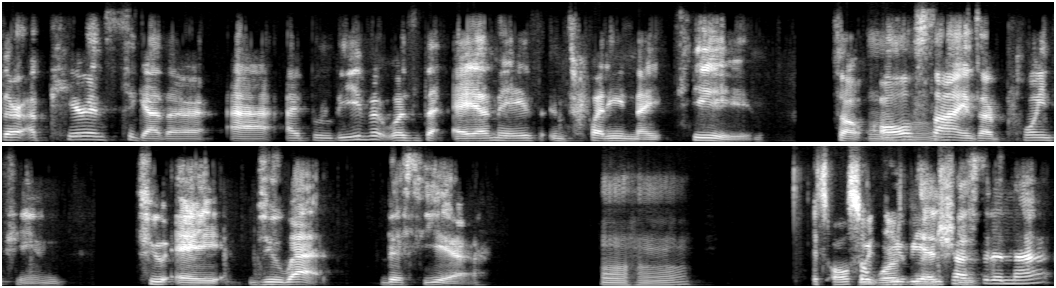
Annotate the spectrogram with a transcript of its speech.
their appearance together at, I believe it was the AMAs in 2019. So all Mhm. signs are pointing to a duet this year. Mm-hmm. It's also Would worth you be mentioning. interested in that?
